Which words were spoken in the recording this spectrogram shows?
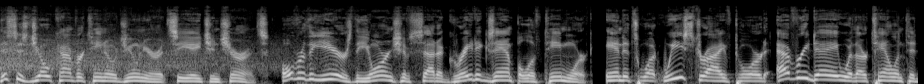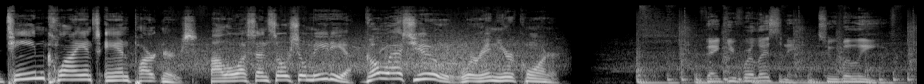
This is Joe Convertino Jr. at CH Insurance. Over the years, the Orange have set a great example of teamwork, and it's what we strive toward every day with our talented team, clients, and partners. Follow us on social media. Go SU. We're in your corner. Thank you for listening to Bleav.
